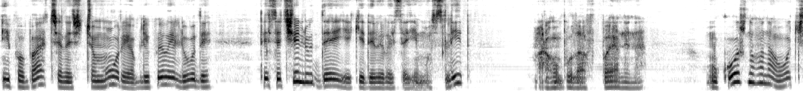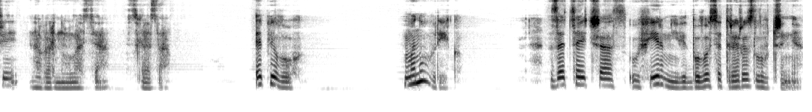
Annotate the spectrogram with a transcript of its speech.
І побачили, що мури обліпили люди. Тисячі людей, які дивилися йому слід, Марго була впевнена, у кожного на очі навернулася сльоза. Епілог минув рік. За цей час у фірмі відбулося три розлучення.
